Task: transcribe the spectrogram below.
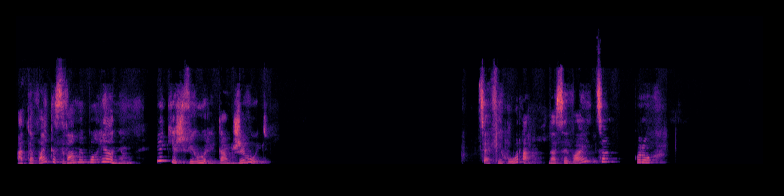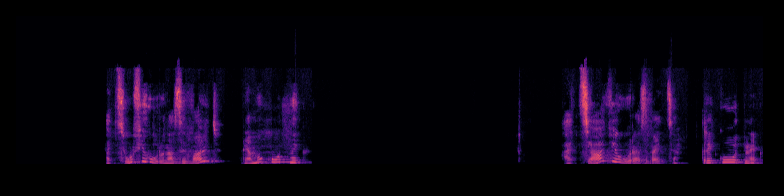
А давайте з вами поглянемо, які ж фігури там живуть. Ця фігура називається круг. А цю фігуру називають прямокутник. А ця фігура зветься трикутник.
